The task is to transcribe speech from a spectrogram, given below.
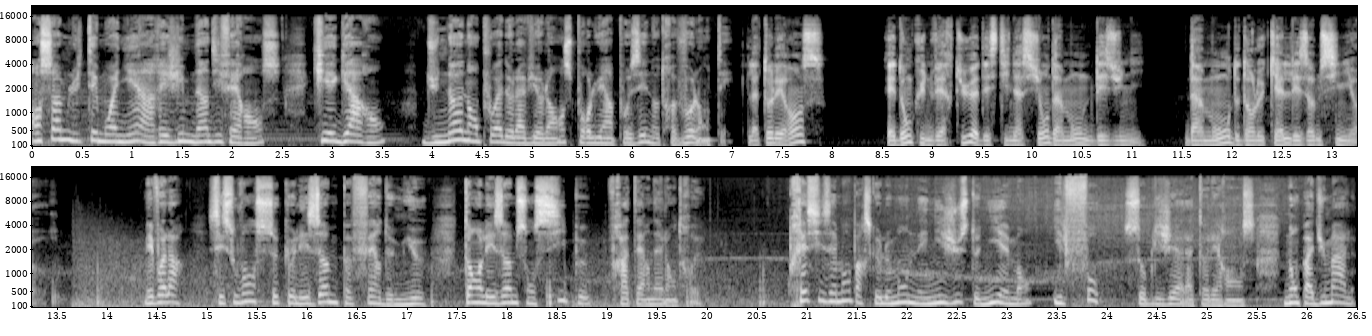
en somme lui témoigner un régime d'indifférence qui est garant du non-emploi de la violence pour lui imposer notre volonté. La tolérance est donc une vertu à destination d'un monde désuni, d'un monde dans lequel les hommes s'ignorent. Mais voilà, c'est souvent ce que les hommes peuvent faire de mieux, tant les hommes sont si peu fraternels entre eux. Précisément parce que le monde n'est ni juste ni aimant, il faut s'obliger à la tolérance, non pas du mal,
